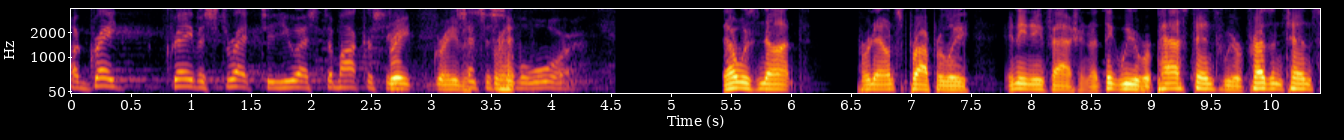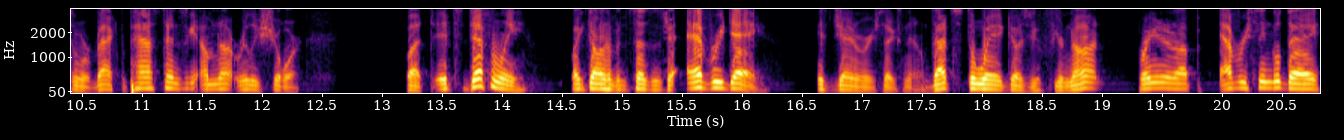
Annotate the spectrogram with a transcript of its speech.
a great gravest threat to U.S. democracy Great gravest since the threat. Civil War. That was not pronounced properly in any fashion. I think we were past tense, we were present tense, and we're back to past tense again. I'm not really sure. But it's definitely, like Donovan says, in the chat, every day it's January 6th now. That's the way it goes. If you're not bringing it up every single day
